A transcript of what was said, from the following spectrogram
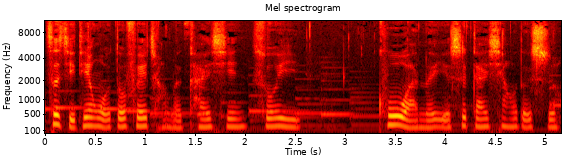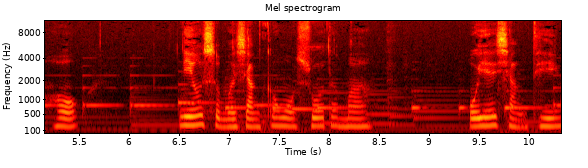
这几天我都非常的开心，所以哭完了也是该笑的时候。你有什么想跟我说的吗？我也想听。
